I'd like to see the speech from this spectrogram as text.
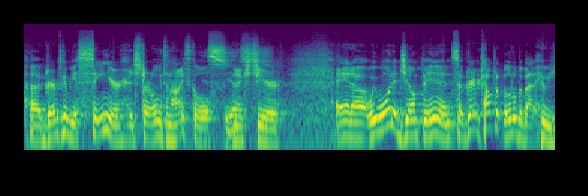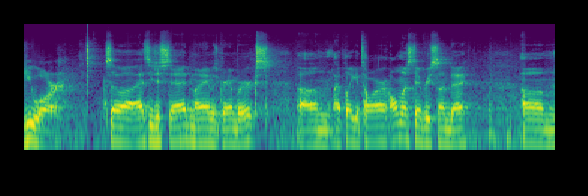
Uh, Graham's going to be a senior at Sterlington High School yes, yes. next year. And uh, we want to jump in. So, Graham, talk a little bit about who you are. So, uh, as you just said, my name is Graham Burks. Um, I play guitar almost every Sunday. Um,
